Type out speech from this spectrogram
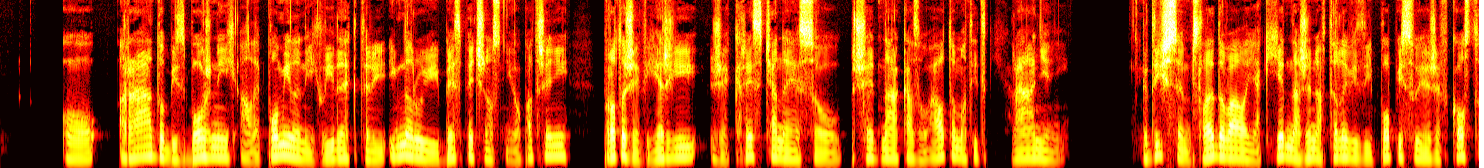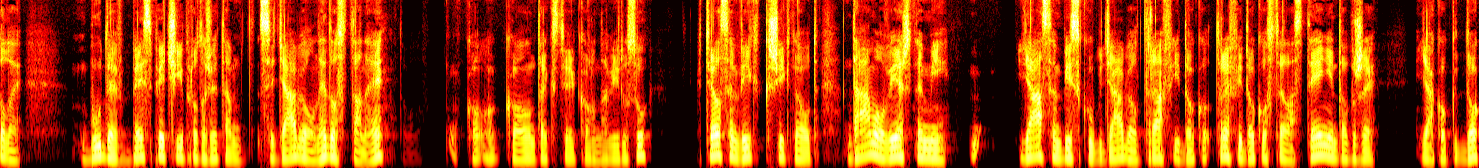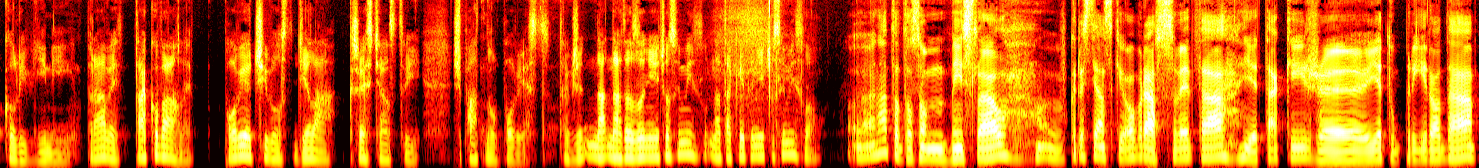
o rádoby zbožných, ale pomílených lidech, ktorí ignorujú bezpečnostní opatrení, protože věří, že kresťané jsou před nákazou automaticky chránení. Když jsem sledoval, jak jedna žena v televízii popisuje, že v kostole bude v bezpečí, protože tam se ďábel nedostane, kontexte koronavírusu. Chcel som vykřiknout, dámo, věřte mi, ja som biskup, ďábel trafí do, trefí do kostela stejne dobře, ako kdokoliv iný. Práve takováhle poviečivosť delá kresťanství špatnou poviesť. Takže na, na, to niečo si myslel, na takéto niečo si myslel? Na toto som myslel. Kresťanský obraz sveta je taký, že je tu príroda,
